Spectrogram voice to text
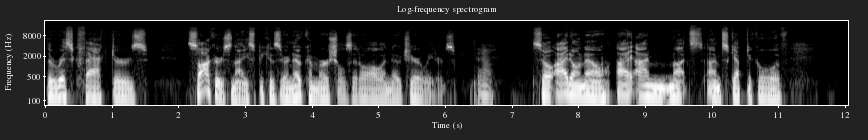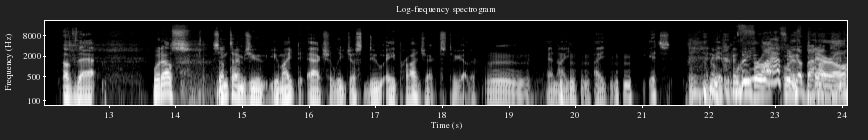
the risk factors. Soccer's nice because there are no commercials at all and no cheerleaders. yeah So I don't know. I I'm not. I'm skeptical of of that. what else sometimes you you might actually just do a project together. mm. And I I it's and it could What are be you laughing about? peril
